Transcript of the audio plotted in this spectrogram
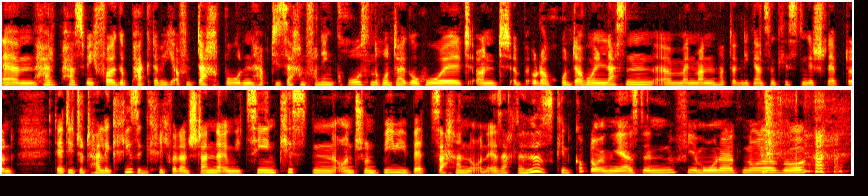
ähm, hat, hast mich voll gepackt, da bin ich auf dem Dachboden, habe die Sachen von den Großen runtergeholt und äh, oder runterholen lassen. Äh, mein Mann hat dann die ganzen Kisten geschleppt und der hat die totale Krise gekriegt, weil dann standen da irgendwie zehn Kisten und schon Babybett-Sachen und er sagte, das Kind kommt doch irgendwie erst in vier Monaten oder so.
